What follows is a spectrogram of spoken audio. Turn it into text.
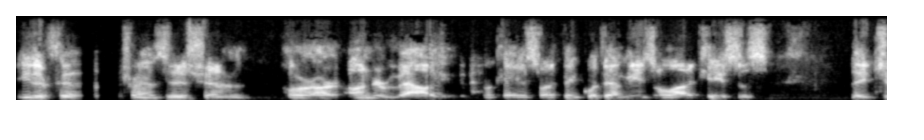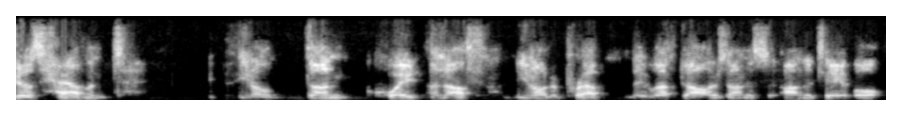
either fit transition or are undervalued. Okay, so I think what that means in a lot of cases, they just haven't, you know, done quite enough, you know, to prep. They left dollars on this on the table.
